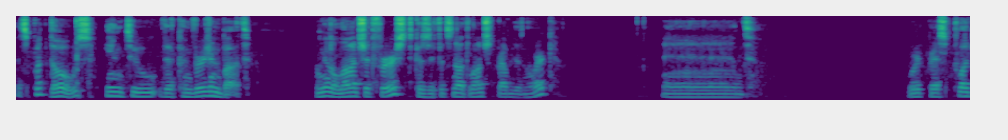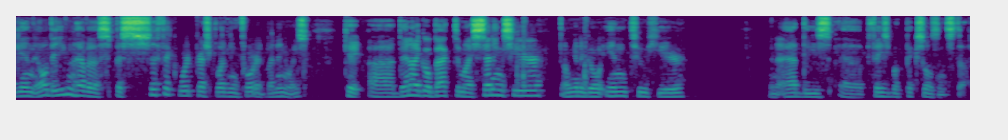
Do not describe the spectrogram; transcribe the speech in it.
Let's put those into the conversion bot. I'm going to launch it first because if it's not launched it probably doesn't work. And WordPress plugin. Oh they even have a specific WordPress plugin for it but anyways. Okay uh, then I go back to my settings here. I'm going to go into here and add these uh, Facebook pixels and stuff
